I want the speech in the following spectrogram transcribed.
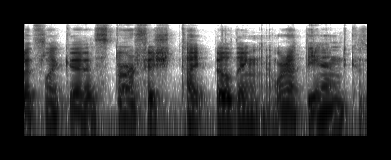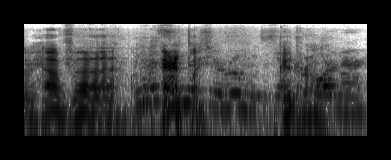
So it's like a starfish type building. We're at the end because we have, uh, We have a apparently, signature room, which is like Good room. corner.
